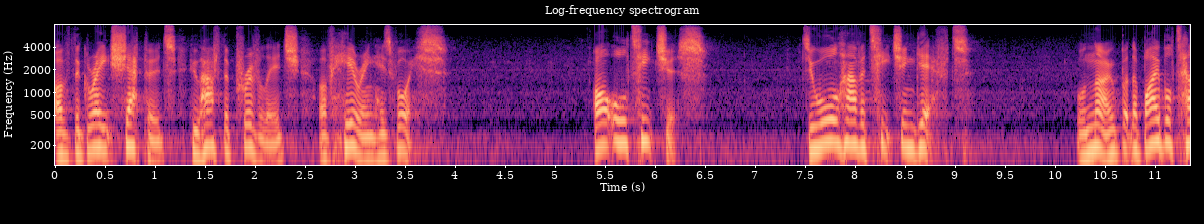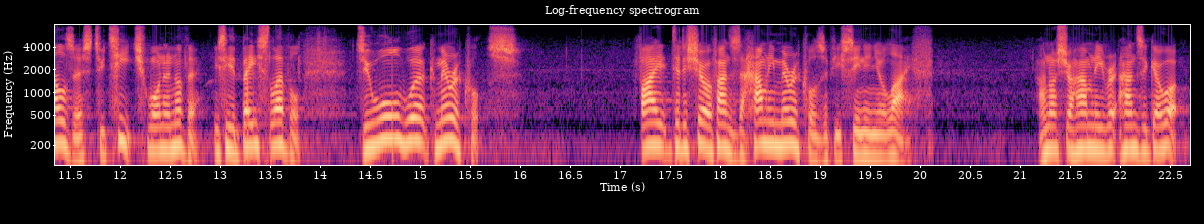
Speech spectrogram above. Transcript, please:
of the great shepherds who have the privilege of hearing his voice. Are all teachers? Do all have a teaching gift? Well, no, but the Bible tells us to teach one another. You see, the base level. Do all work miracles? If I did a show of hands, how many miracles have you seen in your life? I'm not sure how many hands would go up.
